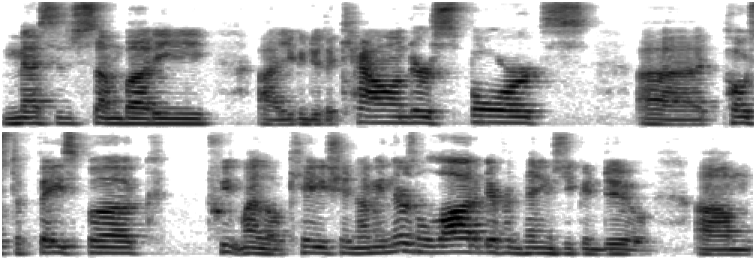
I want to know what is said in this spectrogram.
message somebody. Uh, you can do the calendar, sports, uh, post to Facebook, tweet my location. I mean, there's a lot of different things you can do. Um,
